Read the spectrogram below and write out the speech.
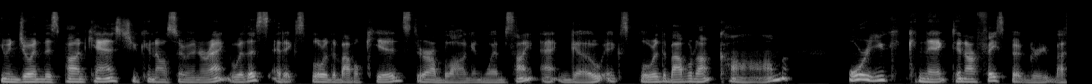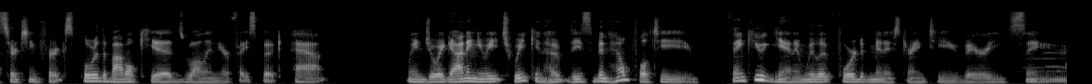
you enjoyed this podcast, you can also interact with us at Explore the Bible Kids through our blog and website at goexplorethebible.com, or you can connect in our Facebook group by searching for Explore the Bible Kids while in your Facebook app. We enjoy guiding you each week and hope these have been helpful to you. Thank you again, and we look forward to ministering to you very soon.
